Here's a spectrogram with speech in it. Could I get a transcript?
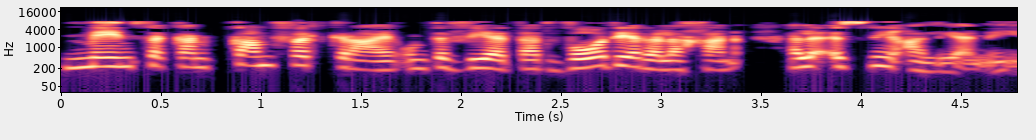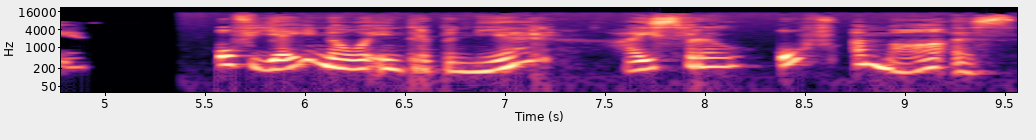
mense kan comfort kry om te weet dat waardeur hulle gaan, hulle is nie alleen nie. Of jy nou 'n entrepreneur, huisvrou of 'n ma is,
